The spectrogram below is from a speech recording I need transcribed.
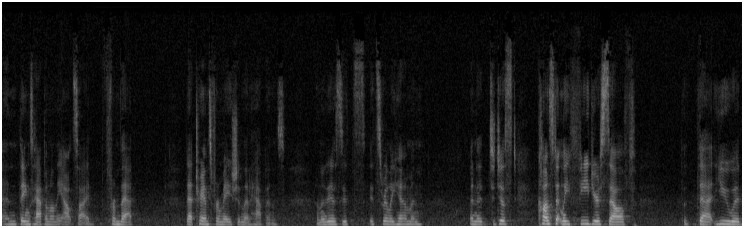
and things happen on the outside from that, that transformation that happens. And it is, it's, it's really Him. And, and it, to just constantly feed yourself that you would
